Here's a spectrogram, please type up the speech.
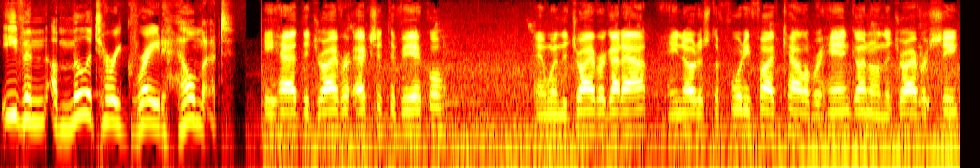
even a military grade helmet. He had the driver exit the vehicle and when the driver got out, he noticed a 45 caliber handgun on the driver's seat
